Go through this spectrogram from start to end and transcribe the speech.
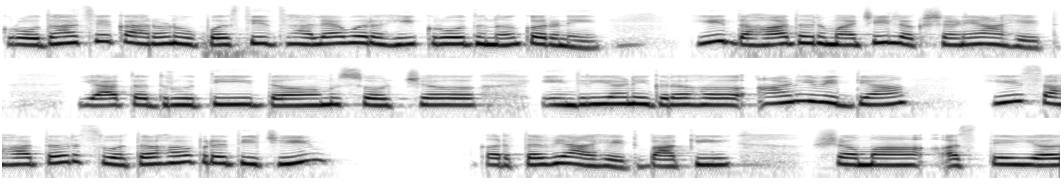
क्रोधाचे कारण उपस्थित झाल्यावरही क्रोध न करणे. ही दहा धर्माची लक्षणे आहेत. यात धृती दम शौच इंद्रिय निग्रह आणि विद्या ही सहा तर स्वतः प्रतीची कर्तव्य आहेत. बाकी क्षमा अस्तेय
